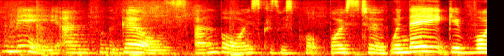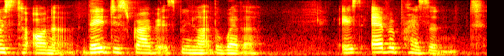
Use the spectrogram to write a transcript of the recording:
For me and for the girls and boys, because we support boys too, when they give voice to honor, they describe it as being like the weather. It's ever present,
